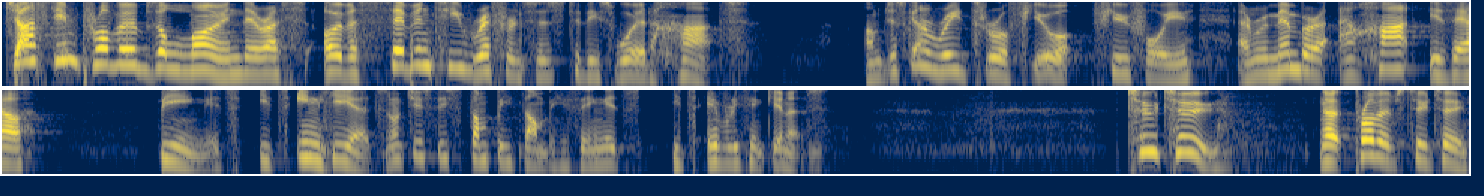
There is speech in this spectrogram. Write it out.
Just in Proverbs alone, there are over 70 references to this word heart. I'm just going to read through a few, few for you. And remember, our heart is our being, it's, it's in here. It's not just this thumpy thumpy thing, it's, it's everything in us. 2 2. No, Proverbs 2 2.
